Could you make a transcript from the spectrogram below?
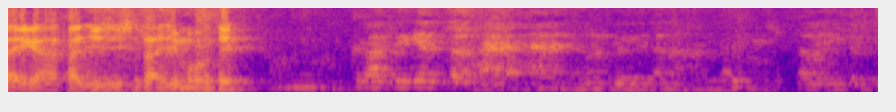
आहे का? राजेशी राजे महोदय हम्म, रात्री गेलता हा हा नाही म्हणून गेली त्यांना हाणला तेव्हा इकडे ही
